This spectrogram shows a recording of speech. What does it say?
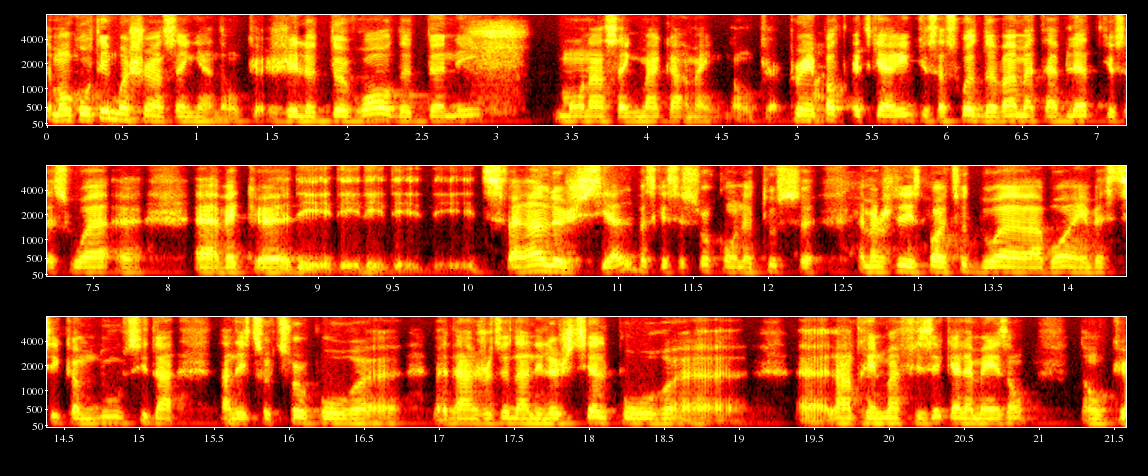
de mon côté, moi, je suis enseignant. Donc, j'ai le devoir de donner mon enseignement quand même. Donc, peu importe ce qui arrive, que ce soit devant ma tablette, que ce soit euh, avec euh, des, des, des, des, différents logiciels, parce que c'est sûr qu'on a tous, la majorité des sportifs doivent avoir investi comme nous aussi dans, dans des structures pour, euh, ben, dans, je veux dire, dans des logiciels pour l'entraînement physique à la maison. Donc,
